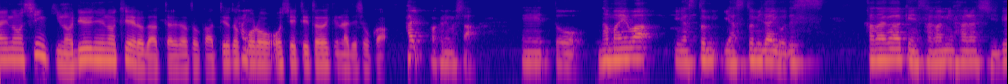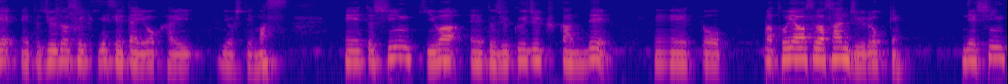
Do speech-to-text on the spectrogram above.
際の新規の流入の経路だったりだとかっていうところを教えていただけないでしょうか？はい、わ、はい、かりました。えっ、ー、と、名前は安富安富大吾です。神奈川県相模原市で、えーと、柔道整で生態院を開業しています。えーと、新規は、えーと、塾塾間で、えーとまあ、問い合わせは36件で、新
